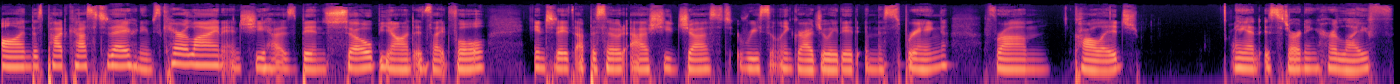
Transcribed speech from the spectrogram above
on this podcast today. Her name's Caroline, and she has been so beyond insightful in today's episode as she just recently graduated in the spring from college and is starting her life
